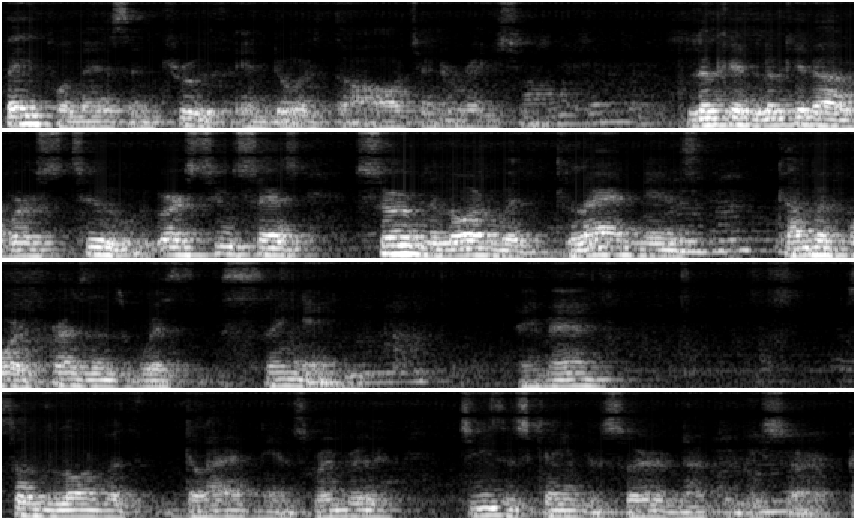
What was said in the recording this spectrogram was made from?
faithfulness and truth endureth to all generations. All generations. Look at look at uh, verse 2. Verse 2 says, Serve the Lord with gladness, Mhm. come before his presence with singing. Mhm. Amen. Serve the Lord with gladness. Remember, Jesus came to serve, not to be served.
